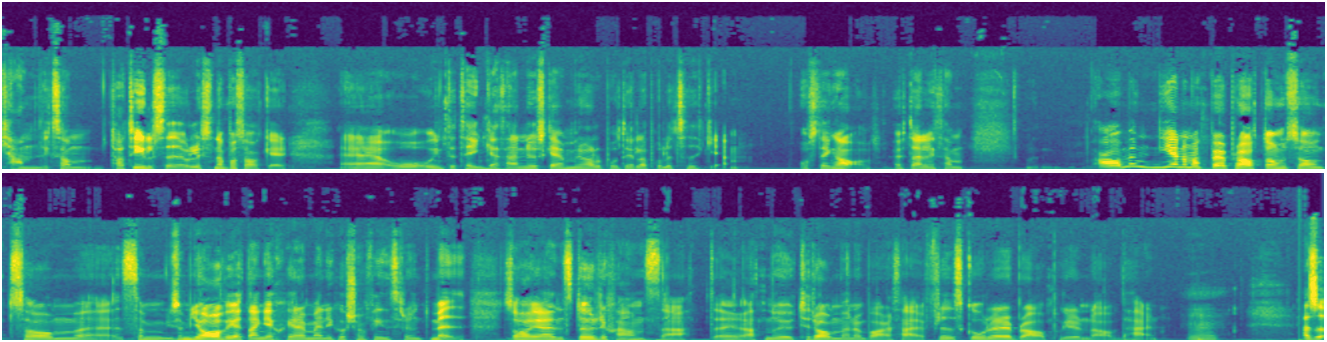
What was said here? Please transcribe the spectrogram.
kan liksom ta till sig och lyssna på saker. Eh, och, och, inte tänka så här, nu ska Emelie hålla på och dela politik igen. Och stänga av. Utan liksom ja, men genom att börja prata om sånt som, eh, som, som jag vet engagerar människor som finns runt mig så har jag en större chans att, eh, att nå ut till dem än att bara så här, friskolor är bra på grund av det här. Mm. Alltså,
